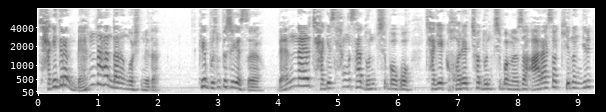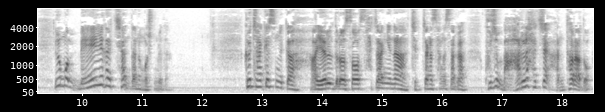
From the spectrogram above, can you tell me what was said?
자기들은 맨날 한다는 것입니다. 그게 무슨 뜻이겠어요? 맨날 자기 상사 눈치 보고 자기 거래처 눈치 보면서 알아서 기는 일, 이걸 뭐 매일같이 한다는 것입니다. 그렇지 않겠습니까? 아, 예를 들어서 사장이나 직장 상사가 굳이 말을 하지 않더라도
